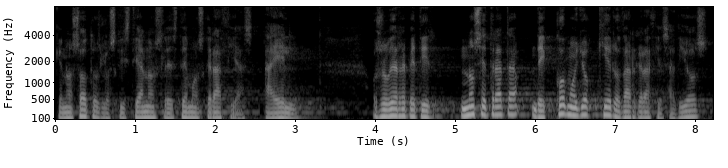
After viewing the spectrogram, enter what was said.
que nosotros los cristianos les demos gracias a Él. Os lo voy a repetir, no se trata de cómo yo quiero dar gracias a Dios,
